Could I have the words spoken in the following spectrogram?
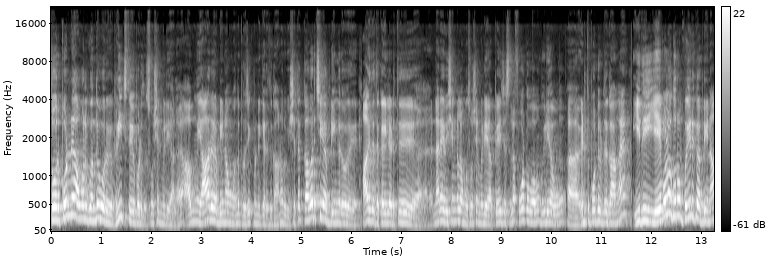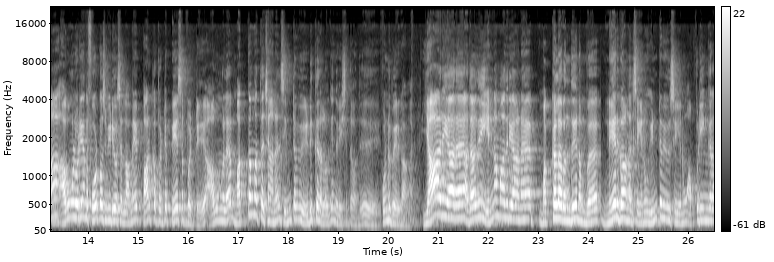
ஸோ ஒரு பொண்ணு அவங்களுக்கு வந்து ஒரு ரீச் தேவைப்படுது சோஷியல் மீடியாவில் அவங்க யாரு அப்படின்னு அவங்க வந்து ப்ரொஜெக்ட் பண்ணிக்கிறதுக்கான ஒரு விஷயத்த கவர்ச்சி அப்படிங்கிற ஒரு ஆயுதத்தை கையில் எடுத்து நிறைய விஷயங்கள் அவங்க சோஷியல் மீடியா பேஜஸில் ஃபோட்டோவாகவும் வீடியோவும் எடுத்து போட்டுக்கிட்டு இருக்காங்க. இது எவ்வளோ தூரம் போயிருக்கு அப்படின்னா அவங்களுடைய அந்த ஃபோட்டோஸ் வீடியோஸ் எல்லாமே பார்க்கப்பட்டு பேசப்பட்டு அவங்கள மற்ற மற்ற சேனல்ஸ் இன்டர்வியூ எடுக்கிற அளவுக்கு இந்த விஷயத்தை வந்து கொண்டு போயிருக்காங்க. யார் யாரை அதாவது என்ன மாதிரியான மக்களை வந்து நம்ம நேர்காணல் செய்யணும் இன்டர்வியூ செய்யணும் அப்படிங்கிற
